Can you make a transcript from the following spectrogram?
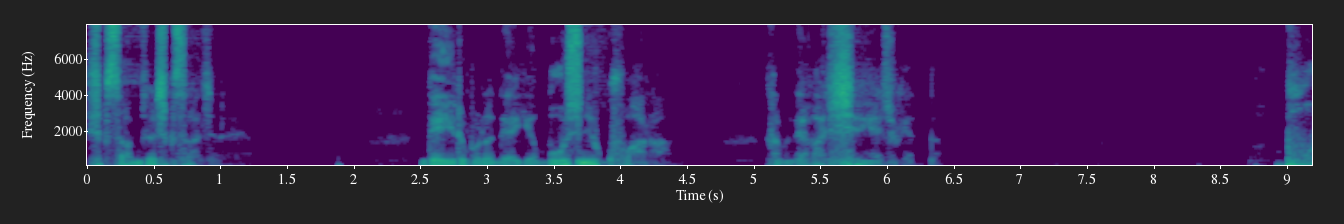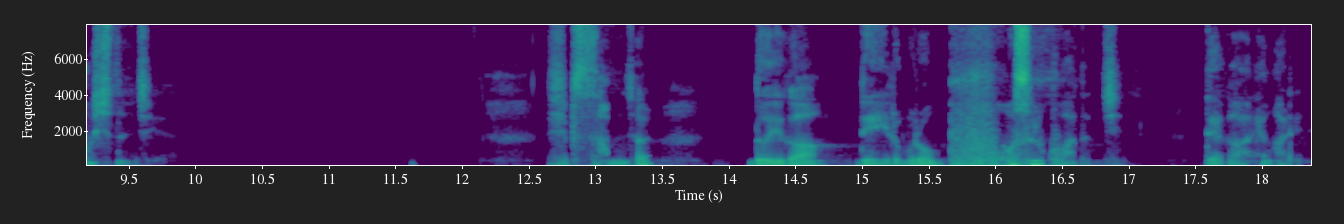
13절, 14절이에요. 내 이름으로 내게 무엇이니 구하라. 그러면 내가 시행해 주겠다. 무엇이든지. 13절 너희가 내 이름으로 무엇을 구하든지 내가 행하리니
